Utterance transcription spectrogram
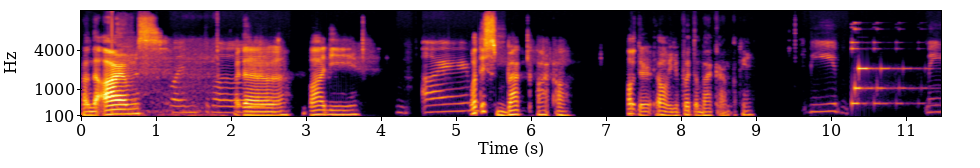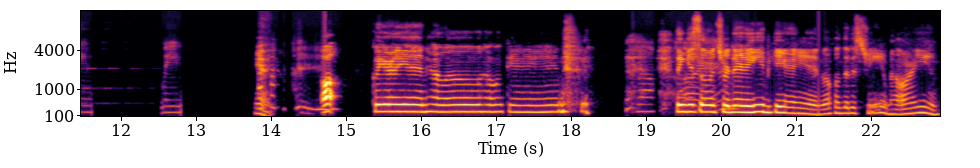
from the arms, Control. the body. arms. What is back? ar- Oh, oh, there. Oh, you put the back arm. Okay. Bib. Main. Main. Yeah. Oh, Kuya Ryan, hello, hello again. back Thank you so much for the raid, Kuya Welcome to the stream. How are you?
